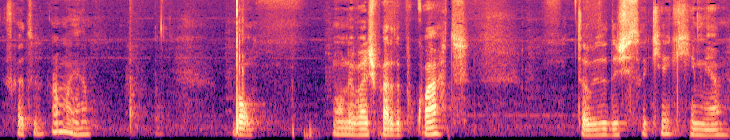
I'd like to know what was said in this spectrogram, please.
Vai ficar tudo para amanhã. Bom, vamos levar as paradas pro quarto. Talvez eu deixe isso aqui aqui mesmo.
